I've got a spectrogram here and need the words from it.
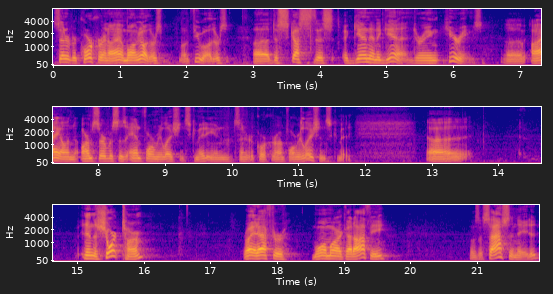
Senator Corker and I, among others, a few others, uh, discussed this again and again during hearings. Uh, I on Armed Services and Foreign Relations Committee, and Senator Corker on Foreign Relations Committee. Uh, in the short term, right after Muammar Gaddafi was assassinated,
